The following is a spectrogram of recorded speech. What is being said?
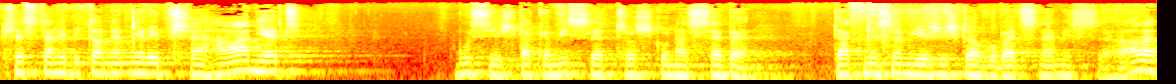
křesťany by to neměli přehánět, musíš také myslet trošku na sebe tak myslím, Ježíš to vůbec nemyslel. Ale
